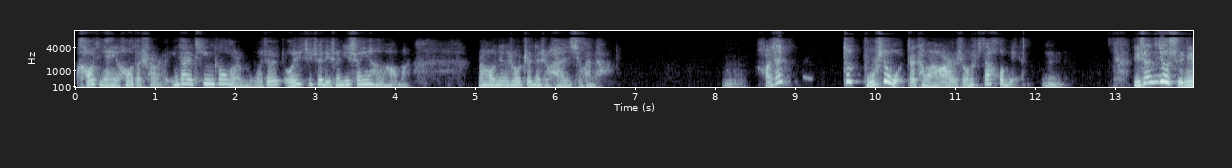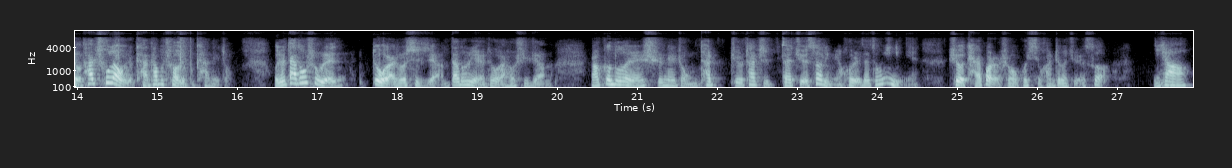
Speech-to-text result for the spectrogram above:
好几年以后的事儿了，应该是听歌或者什么。我觉得我一直觉得李胜基声音很好嘛，然后那个时候真的是很喜欢他。嗯，好像都不是我在看王小二的时候，是在后面，嗯。李生基就属于那种，他出来我就看，他不出来我就不看那种。我觉得大多数人对我来说是这样，大多数演员对我来说是这样的。然后更多的人是那种，他就是他只在角色里面或者在综艺里面是有台本的时候会喜欢这个角色。你像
